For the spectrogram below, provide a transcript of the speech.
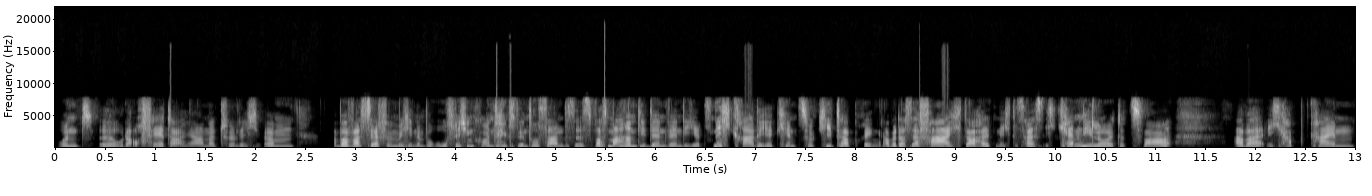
und äh, oder auch Väter, ja, natürlich. Ähm, aber was ja für mich in einem beruflichen Kontext interessant ist, ist, was machen die denn, wenn die jetzt nicht gerade ihr Kind zur Kita bringen? Aber das erfahre ich da halt nicht. Das heißt, ich kenne die Leute zwar, aber ich habe keinen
